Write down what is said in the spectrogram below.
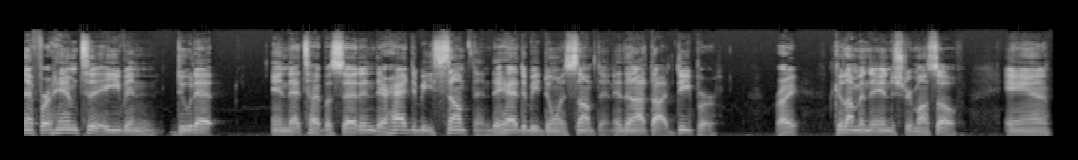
and for him to even do that in that type of setting, there had to be something. They had to be doing something. And then I thought deeper, right? Because I'm in the industry myself. And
